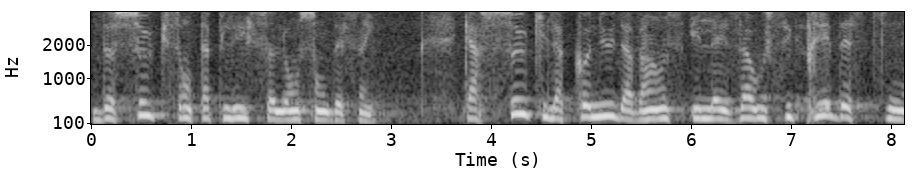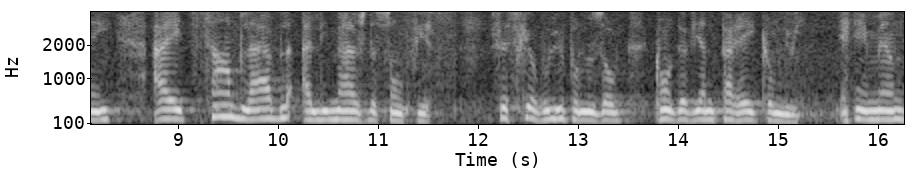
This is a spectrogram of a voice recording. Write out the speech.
de ceux qui sont appelés selon son dessein car ceux qu'il a connus d'avance, il les a aussi prédestinés à être semblables à l'image de son Fils. C'est ce qu'il a voulu pour nous autres, qu'on devienne pareil comme lui. Amen.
